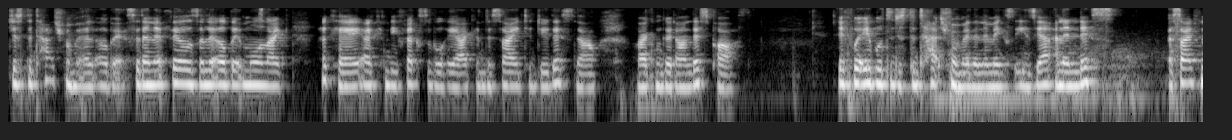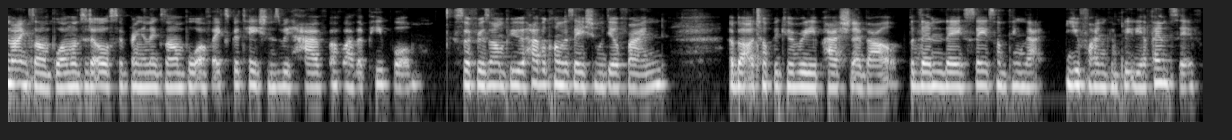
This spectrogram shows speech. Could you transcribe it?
just detach from it a little bit. So then it feels a little bit more like, okay, I can be flexible here. I can decide to do this now, or I can go down this path. If we're able to just detach from it, then it makes it easier. And in this aside from that example, I wanted to also bring an example of expectations we have of other people. So, for example, you have a conversation with your friend about a topic you're really passionate about, but then they say something that you find completely offensive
